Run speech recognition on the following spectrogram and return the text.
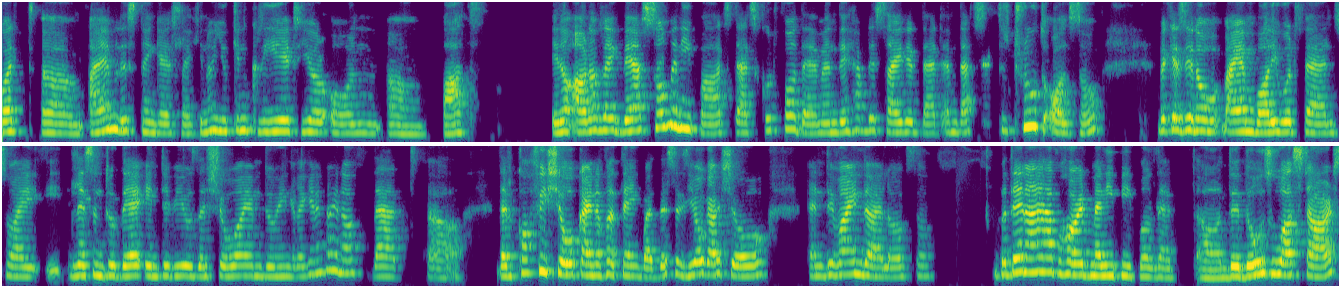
what um, I am listening is like, you know, you can create your own um, path. You know, out of like, there are so many paths that's good for them and they have decided that, and that's the truth also. Because, you know, I am Bollywood fan, so i listen to their interviews, the show I am doing, like, you know, kind of that, uh, that coffee show kind of a thing, but this is yoga show and divine dialogue. So, but then i have heard many people that uh, the, those who are stars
